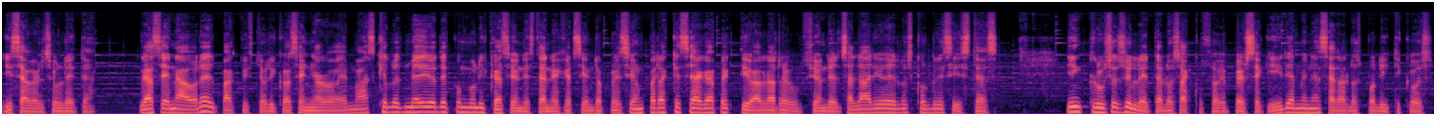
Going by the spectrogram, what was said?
Isabel Zuleta. La senadora del Pacto Histórico señaló además que los medios de comunicación están ejerciendo presión para que se haga efectiva la reducción del salario de los congresistas. Incluso Zuleta los acusó de perseguir y amenazar a los políticos,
